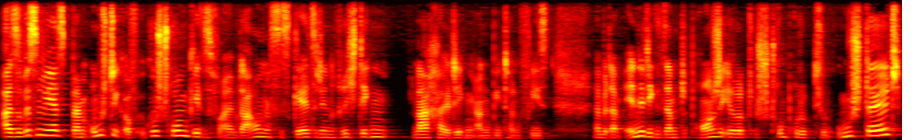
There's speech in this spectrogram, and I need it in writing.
also wissen wir jetzt, beim Umstieg auf Ökostrom geht es vor allem darum, dass das Geld zu den richtigen, nachhaltigen Anbietern fließt, damit am Ende die gesamte Branche ihre Stromproduktion umstellt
